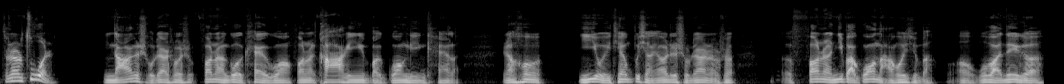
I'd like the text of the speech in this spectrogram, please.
在那坐着，你拿个手链说是方丈给我开个光，方丈咔给你把光给你开了。然后你有一天不想要这手链了，说，呃，方丈你把光拿回去吧。哦，我把那个，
